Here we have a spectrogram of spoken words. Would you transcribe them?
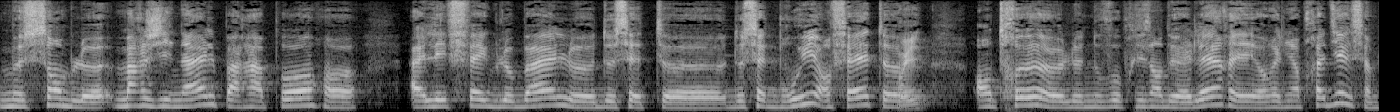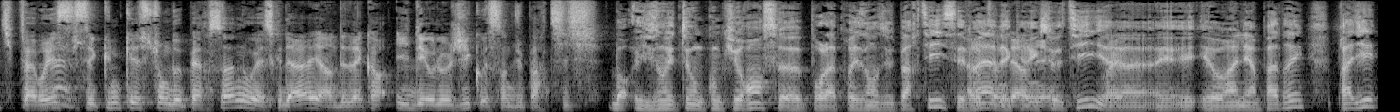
me semble marginal par rapport à l'effet global de cette, de cette brouille, en fait. Oui entre euh, le nouveau président de LR et Aurélien Pradier. C'est un petit peu. Fabrice, c'est qu'une question de personne ou est-ce que derrière il y a un désaccord idéologique au sein du parti? Bon, ils ont été en concurrence euh, pour la présidence du parti, c'est vrai, avec Alex Ciotti ouais. euh, et, et, Aurélien Padré, Pradier.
